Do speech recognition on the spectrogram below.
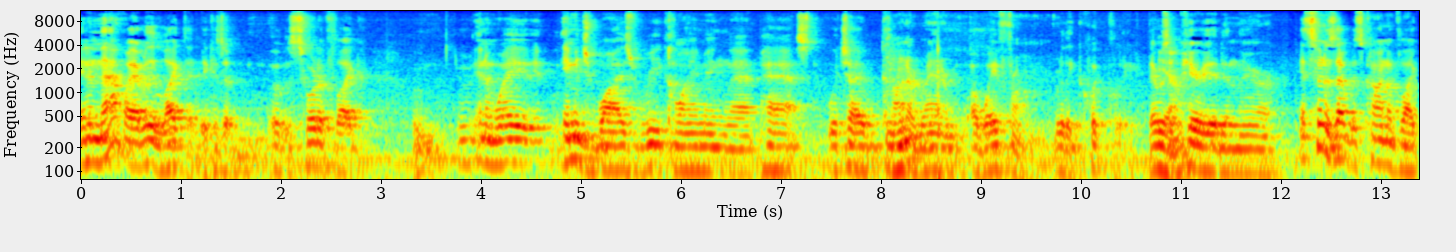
And in that way, I really liked it because it it was sort of like, in a way, image wise, reclaiming that past, which I kind of mm-hmm. ran away from really quickly. There was yeah. a period in there. As soon as that was kind of like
